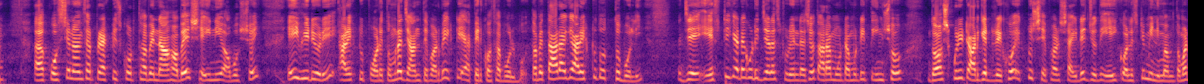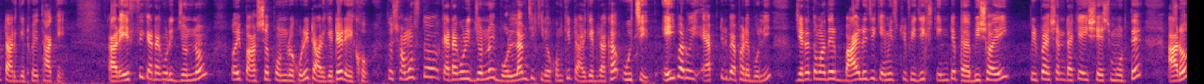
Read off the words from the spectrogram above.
কোশ্চেন আনসার প্র্যাকটিস করতে হবে, না হবে, সেই নিয়ে অবশ্যই এই ভিডিওটি আরেকটু পরে তোমরা জানতে পারবে, একটি অ্যাপের কথা বলব। তবে তার আগে আরেকটু তথ্য বলি, যে এসটি ক্যাটাগরির যারা স্টুডেন্ট আছো, তারা মোটামুটি তিনশো দশ কুড়ি টার্গেট রেখো, একটু সেফার সাইডে যদি এই কলেজটি মিনিমাম তোমার টার্গেট হয়ে থাকে। আর এসসি ক্যাটাগরির জন্য ওই পাঁচশো পনেরো কুড়ি টার্গেটে রেখো। তো সমস্ত ক্যাটাগরির জন্যই বললাম যে কীরকম কী টার্গেট রাখা উচিত। এইবার ওই অ্যাপটির ব্যাপারে বলি, যেটা তোমাদের বায়োলজি কেমিস্ট্রি ফিজিক্স তিনটে বিষয়েই প্রিপারেশনটাকে এই শেষ মুহূর্তে আরও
